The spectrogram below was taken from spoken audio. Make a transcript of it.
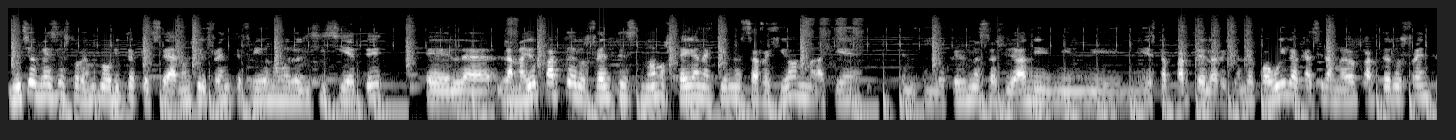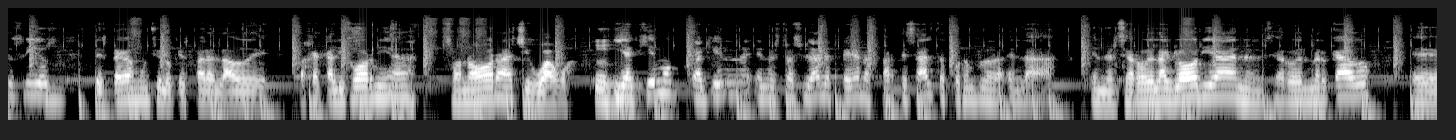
Muchas veces, por ejemplo, ahorita que se anuncia el Frente Frío número 17, eh, la, la mayor parte de los frentes no nos pegan aquí en nuestra región, aquí en, en lo que es nuestra ciudad, ni, ni, ni- ni esta parte de la región de Coahuila. Casi la mayor parte de los frentes fríos les pega mucho lo que es para el lado de Baja California, Sonora, Chihuahua. Ujú. Y aquí, aquí en, en nuestra ciudad le pegan las partes altas, por ejemplo, en, la, en el Cerro de la Gloria, en el Cerro del Mercado, eh,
